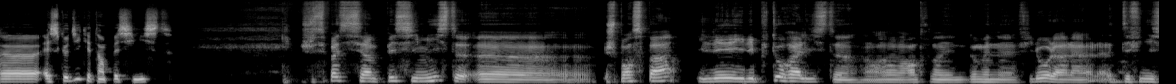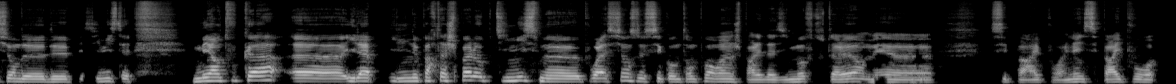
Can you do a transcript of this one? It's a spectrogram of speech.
Euh, Est-ce que Dick est un pessimiste? Je sais pas si c'est un pessimiste. Je pense pas. Il est, il est plutôt réaliste. Alors, on va rentrer dans les domaines philo, là, la, la définition de, de, pessimiste. Mais en tout cas, euh, il, a, il ne partage pas l'optimisme pour la science de ses contemporains. Je parlais d'Asimov tout à l'heure, mais euh, c'est pareil pour Heinlein, c'est pareil pour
